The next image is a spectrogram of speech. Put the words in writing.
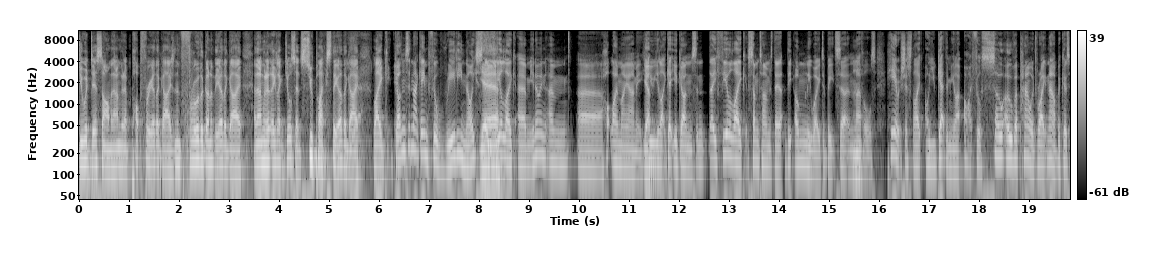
do a disarm, and then I'm gonna pop three other guys and then throw throw the gun at the other guy, and then I'm gonna like, like Jill said, suplex the other guy. Like Guns in that game feel really nice. Yeah. They feel like um, you know in um, uh, Hotline Miami, Yep. you, you like get your guns, and they feel like sometimes they're the only way to beat certain Mm. levels. Here, it's just like, oh, you get them, you're like, oh, I feel so overpowered right now because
